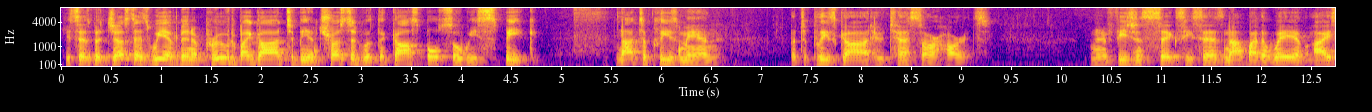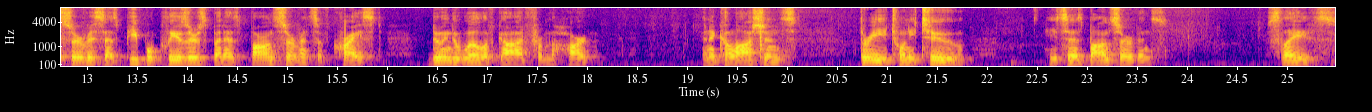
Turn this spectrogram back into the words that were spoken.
he says, But just as we have been approved by God to be entrusted with the gospel, so we speak, not to please man, but to please God who tests our hearts. And in Ephesians 6, he says, Not by the way of eye service as people pleasers, but as bondservants of Christ, doing the will of God from the heart. And in Colossians 3 22, he says, Bondservants, slaves,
